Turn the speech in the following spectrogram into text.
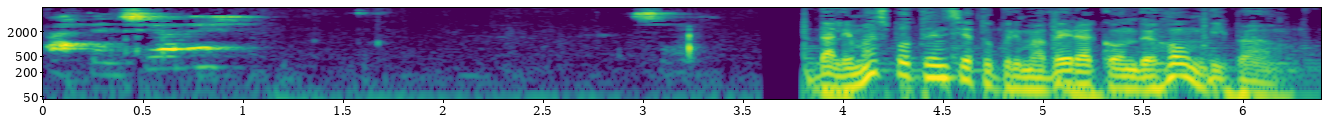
Abstenciones. 6. Dale más potencia a tu primavera con The Home Depot.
